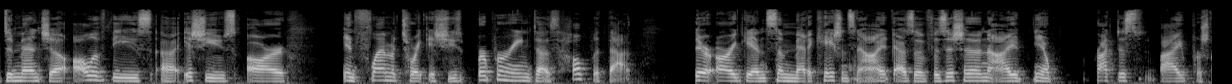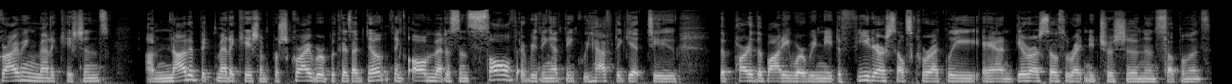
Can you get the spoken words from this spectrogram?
dementia, all of these uh, issues are inflammatory issues. Berberine does help with that. There are again some medications now. I, as a physician, I you know practice by prescribing medications. I'm not a big medication prescriber because I don't think all medicines solve everything. I think we have to get to the part of the body where we need to feed ourselves correctly and give ourselves the right nutrition and supplements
